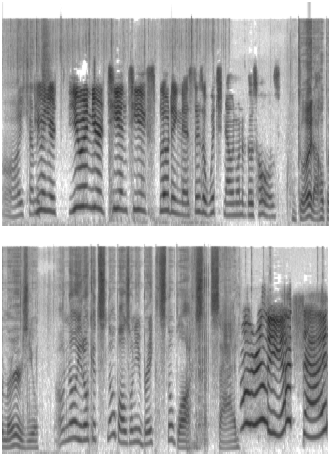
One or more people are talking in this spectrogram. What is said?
Oh, you can't. You and your you and your TNT explodingness. There's a witch now in one of those holes. Good. I hope it murders you. Oh no, you don't get snowballs when you break snow blocks. That's sad. Oh, really? That's sad.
